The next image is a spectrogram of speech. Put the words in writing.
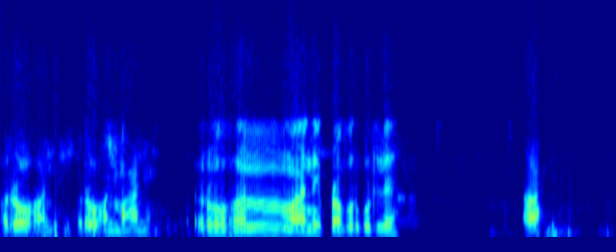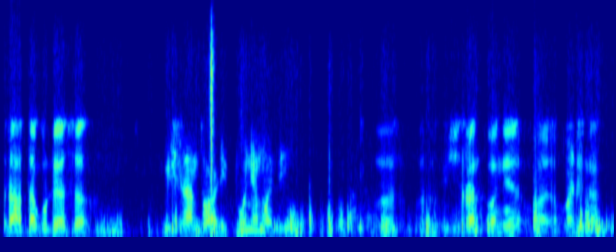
रोहन रोहन माने. रोहन माने. प्रॉपर कुठले? हा राहता कुठे असं? विश्रांतवाडी पुणेमध्ये. बरं बरं. विश्रांतवाडी वा- वाडी ना?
